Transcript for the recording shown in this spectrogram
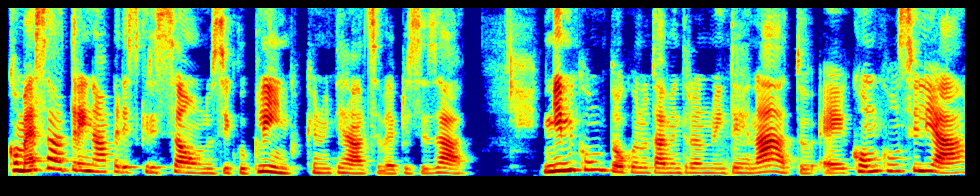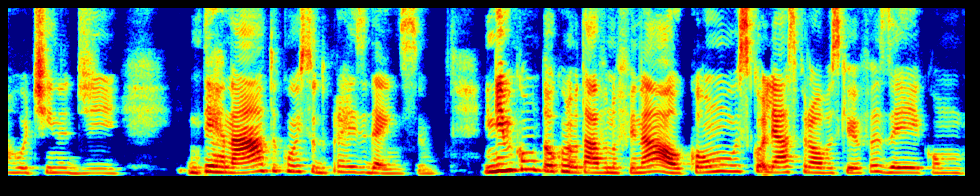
começa a treinar a prescrição no ciclo clínico, porque no internato você vai precisar. Ninguém me contou quando eu estava entrando no internato é, como conciliar a rotina de internato com estudo para residência. Ninguém me contou quando eu estava no final como escolher as provas que eu ia fazer, como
